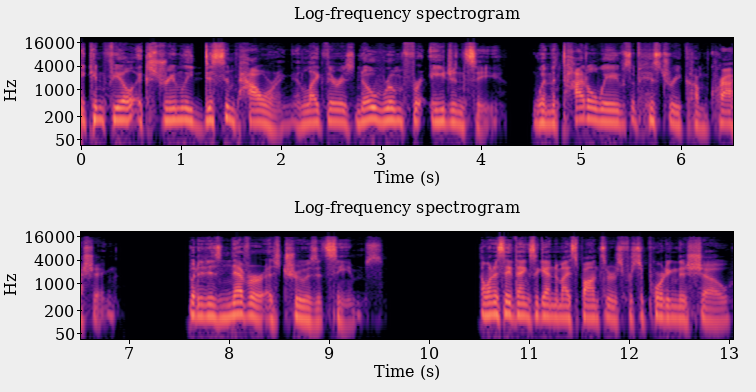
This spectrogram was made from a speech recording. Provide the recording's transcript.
It can feel extremely disempowering and like there is no room for agency when the tidal waves of history come crashing. But it is never as true as it seems. I want to say thanks again to my sponsors for supporting this show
